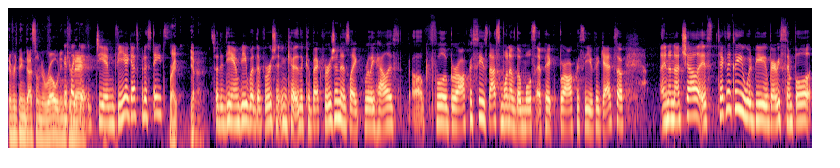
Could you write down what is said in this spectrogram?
everything that's on the road in It's Quebec. like the DMV, I guess, for the states. right. Yep. So the DMV, but the version, in Que- the Quebec version, is like really hell. It's uh, full of bureaucracies. That's one of the most epic bureaucracy you could get. So, in a nutshell, it's technically it would be very simple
